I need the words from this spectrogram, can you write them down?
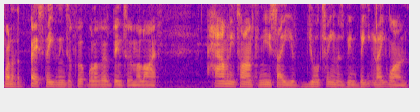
one of the best evenings of football I've ever been to in my life. How many times can you say you've, your team has been beaten eight one,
